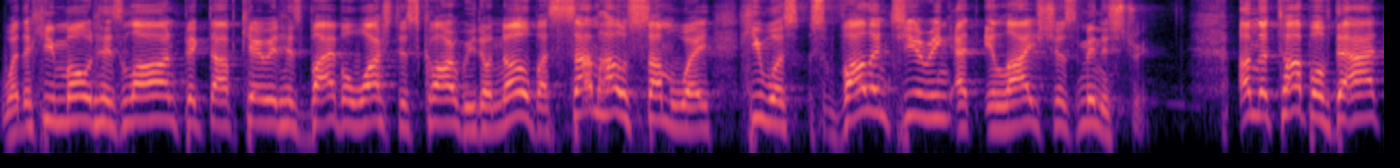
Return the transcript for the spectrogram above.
Whether he mowed his lawn, picked up, carried his Bible, washed his car, we don't know. But somehow, some way, he was volunteering at Elisha's ministry. On the top of that,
